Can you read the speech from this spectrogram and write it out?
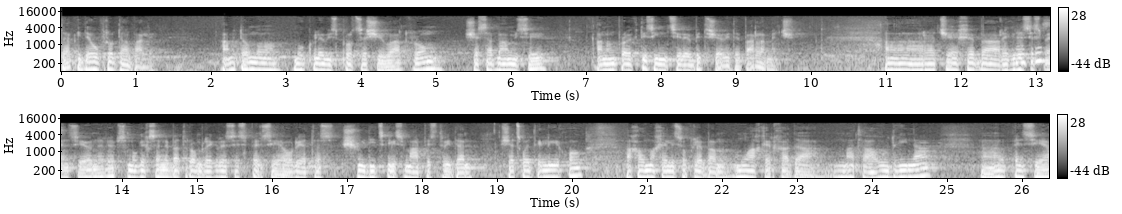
და კიდევ უფრო დაბალი. ამიტომ მოკლევის პროცესში ვარ, რომ შესაბამისი კანონ პროექტის ინიცირებით შევიდე პარლამენტში. აა რაც შეეხება რეგრესის პენსიონერებს, მოგეხსენებათ, რომ რეგრესის პენსია 2007 წლის მარტის თვიდან შეწყვეტილი იყო. ახალმა ხელისუფლებამ მოახერხა და მათ აუდგინა პენსია,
